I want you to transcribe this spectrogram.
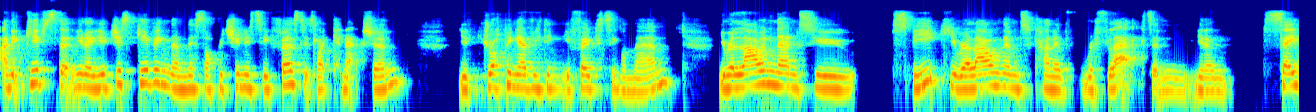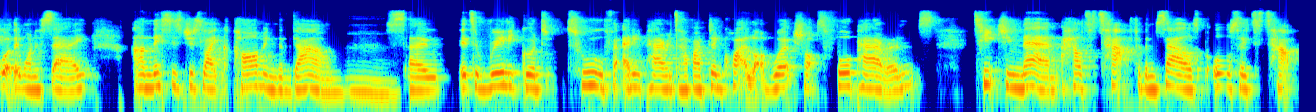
And it gives them you know you're just giving them this opportunity. First it's like connection. You're dropping everything you're focusing on them. You're allowing them to speak. You're allowing them to kind of reflect and you know say what they want to say and this is just like calming them down. Mm. so it's a really good tool for any parent to have. I've done quite a lot of workshops for parents teaching them how to tap for themselves but also to tap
